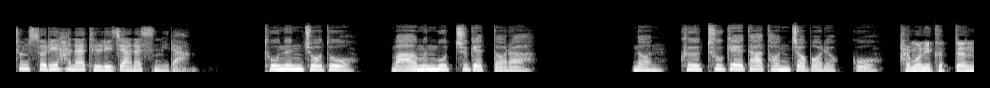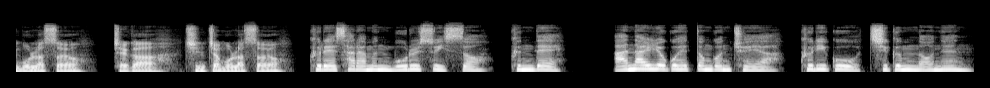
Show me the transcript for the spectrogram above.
숨소리 하나 들리지 않았습니다. 돈은 줘도 마음은 못 주겠더라. 넌 그 두 개 다 던져버렸고 할머니 그땐 몰랐어요. 제가 진짜 몰랐어요. 그래 사람은 모를 수 있어. 근데 안 하려고 했던 건 죄야. 그리고 지금 너는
